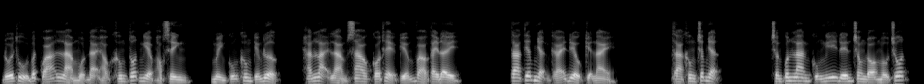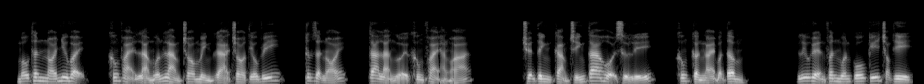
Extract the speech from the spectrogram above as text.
đối thủ bất quá là một đại học không tốt nghiệp học sinh, mình cũng không kiếm được, hắn lại làm sao có thể kiếm vào tay đây? Ta tiếp nhận cái điều kiện này. Ta không chấp nhận. Trần quân lan cũng nghĩ đến trong đó mấu chốt, mẫu thân nói như vậy, không phải là muốn làm cho mình gả cho Tiếu vĩ, tức giận nói ta là người không phải hàng hóa. Chuyện tình cảm chính ta hội xử lý, không cần ngài bận tâm. Lưu huyện phân muốn cố kỹ trọng thi,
